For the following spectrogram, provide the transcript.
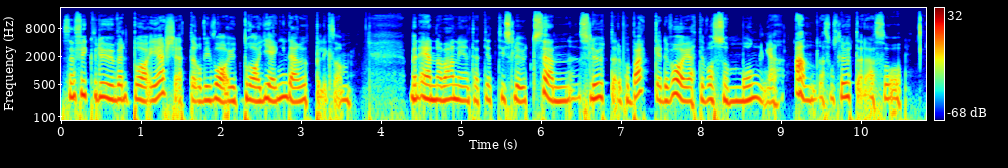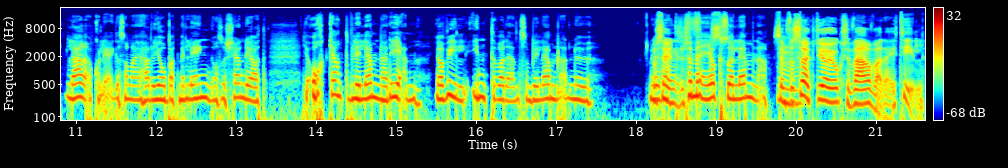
Sen fick vi du en väldigt bra ersättare och vi var ju ett bra gäng där uppe liksom. Men en av anledningarna till att jag till slut sen slutade på Backa, det var ju att det var så många andra som slutade. Alltså lärarkollegor som jag hade jobbat med länge och så kände jag att jag orkar inte bli lämnad igen. Jag vill inte vara den som blir lämnad nu. Nu är det för mig också att lämna. Sen Mm. försökte jag ju också värva dig till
